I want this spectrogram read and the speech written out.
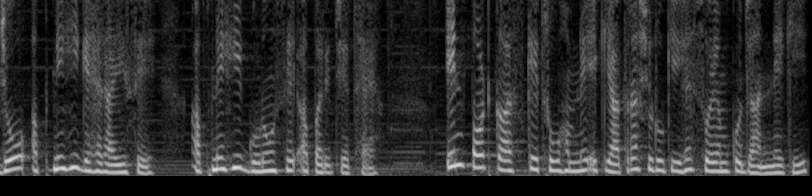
जो अपनी ही गहराई से, अपने ही गुणों से अपरिचित है। इन पॉडकास्ट के थ्रू हमने एक यात्रा शुरू की है स्वयं को जानने की,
